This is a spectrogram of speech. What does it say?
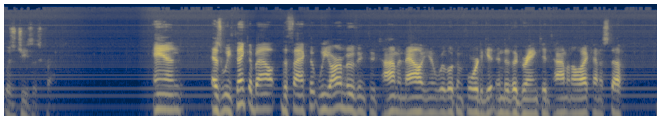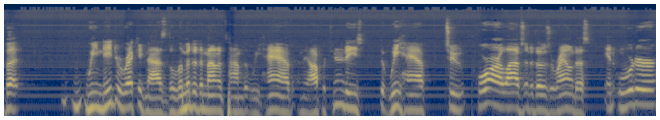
was Jesus Christ. And as we think about the fact that we are moving through time and now, you know, we're looking forward to getting into the grandkid time and all that kind of stuff. But we need to recognize the limited amount of time that we have and the opportunities that we have to pour our lives into those around us in order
